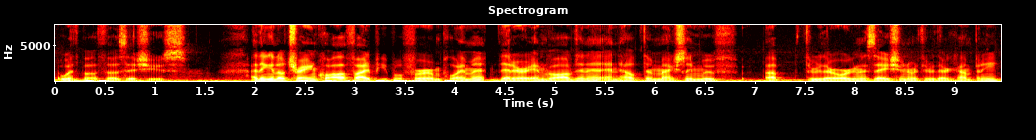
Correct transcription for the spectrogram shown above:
with both those issues. I think it'll train qualified people for employment that are involved in it and help them actually move up through their organization or through their company.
